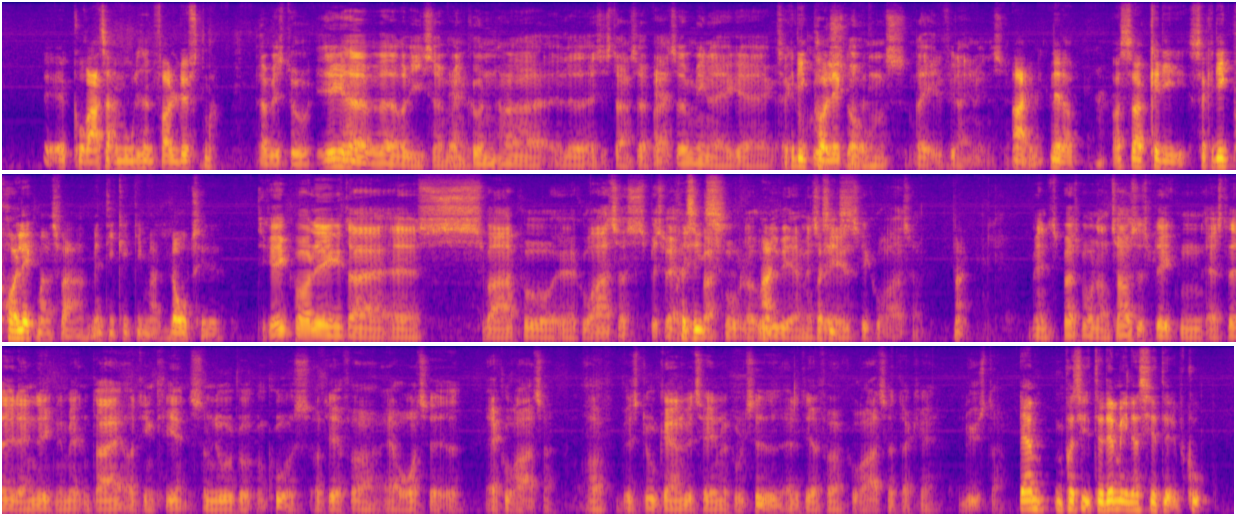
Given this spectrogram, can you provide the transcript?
øh, kurator har muligheden for at løfte mig? Og hvis du ikke har været revisor, men kun har lavet assistancearbejde, ja. så mener jeg ikke, at, Så kan de ikke pålægge lovens regel finder anvendelse. Nej, netop. Og så kan, de, så kan de ikke pålægge mig at svare, men de kan give mig lov til det. De kan ikke pålægge dig at svare på øh, kurators besværlige Præcis. spørgsmål og Nej, udlevere materiale præcis. til kurator. Nej. Men spørgsmålet om tavshedspligten er stadig et anlæggende mellem dig og din klient, som nu er gået konkurs og derfor er overtaget af kurator. Og hvis du gerne vil tale med politiet, er det derfor kurator, der kan løse dig. Jamen, præcis, det er det, jeg mener, jeg siger. Det,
